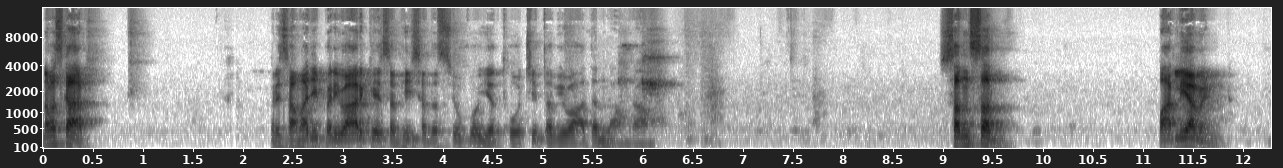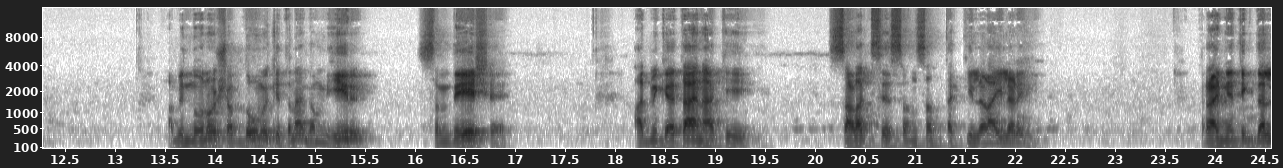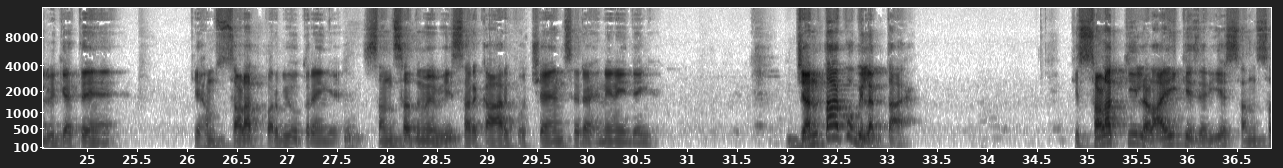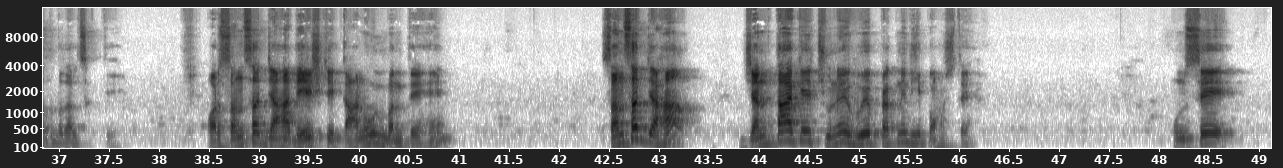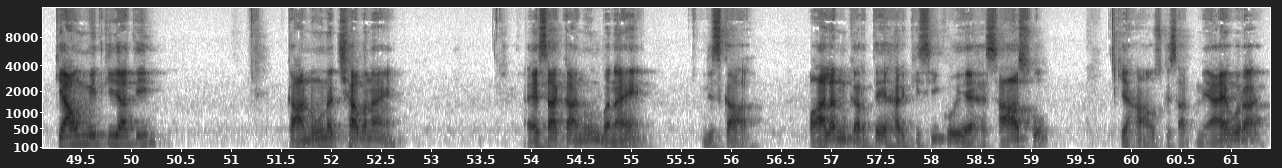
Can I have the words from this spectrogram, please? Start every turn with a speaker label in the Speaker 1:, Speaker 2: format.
Speaker 1: नमस्कार। मेरे सामाजिक परिवार के सभी सदस्यों को यथोचित अभिवादन, राम राम। संसद, पार्लियामेंट। अब इन दोनों शब्दों में कितना गंभीर संदेश है। आदमी कहता है ना कि सड़क से संसद तक की लड़ाई लड़ेंगे। राजनीतिक दल भी कहते हैं कि हम सड़क पर भी उतरेंगे, संसद में भी सरकार को चैन से रहने नहीं देंगे। जनता को भी लगता है कि सड़क की लड़ाई के ज़रिए संसद बदल सकती है। और संसद जहाँ देश के कानून बनते हैं, संसद जहाँ जनता के चुने हुए प्रतिनिधि पहुँचते हैं, उनसे क्या उम्मीद की जाती है? कानून अच्छा बनाए, ऐसा कानून बनाए जिसका पालन करते हर किसी को यह एहसास हो कि हाँ उसके साथ न्याय हो रहा है।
